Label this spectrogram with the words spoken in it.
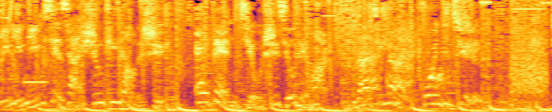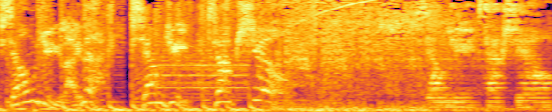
您您您现在收听到的是 FM 九十九点二，ninety nine point two，小雨来了，相遇 talk show，相遇 talk show。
